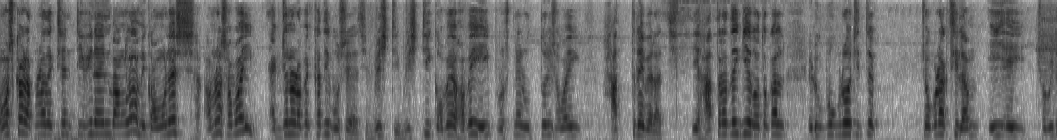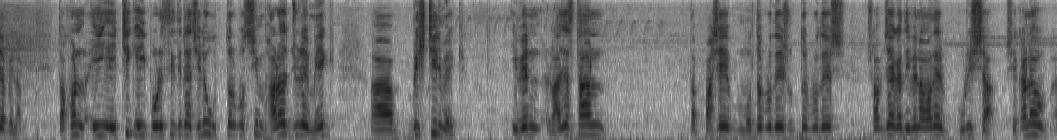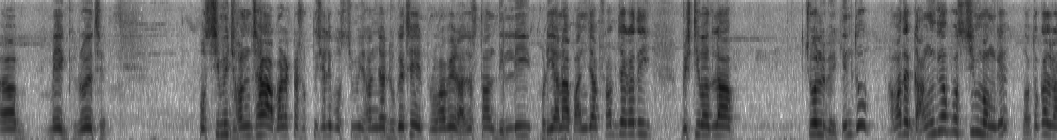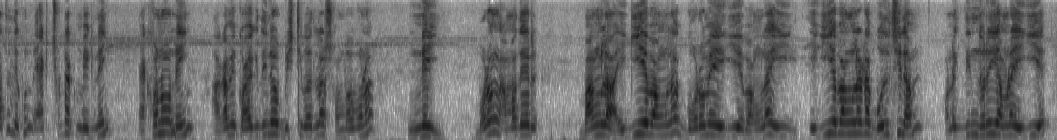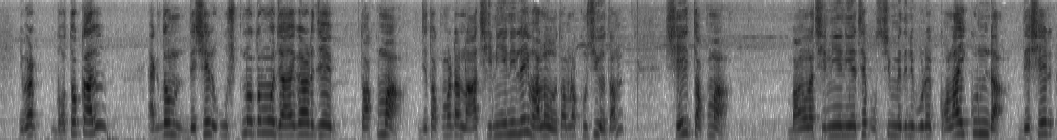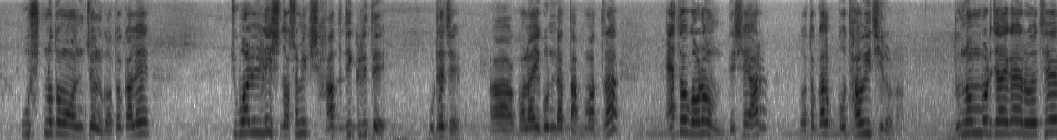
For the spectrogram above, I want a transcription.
নমস্কার, আপনারা দেখছেন টিভি নাইন বাংলা, আমি কমলেশ। আমরা সবাই একজনের অপেক্ষাতেই বসে আছি। বৃষ্টি বৃষ্টি কবে হবে এই প্রশ্নের উত্তরই সবাই হাতড়ে বেড়াচ্ছি। এই হাতড়াতে গিয়ে গতকাল একটু উপগ্রহ চিত্রে চোখ রাখছিলাম, এই এই ছবিটা পেলাম। তখন এই এই ঠিক এই পরিস্থিতিটা ছিল, উত্তর পশ্চিম ভারত জুড়ে মেঘ বৃষ্টির মেঘ। ইভেন রাজস্থান, তার পাশে মধ্যপ্রদেশ, উত্তরপ্রদেশ, সব জায়গাতে ইভেন আমাদের উড়িষ্যা, সেখানেও মেঘ রয়েছে। পশ্চিমী ঝঞ্ঝা, আবার একটা শক্তিশালী পশ্চিমী ঝঞ্ঝা ঢুকেছে। এর প্রভাবে রাজস্থান, দিল্লি, হরিয়ানা, পাঞ্জাব সব জায়গাতেই বৃষ্টি বাদলা চলবে। কিন্তু আমাদের গাঙ্গেয় পশ্চিমবঙ্গে গতকাল রাতে দেখুন এক ছটাক মেঘ নেই, এখনও নেই। আগামী কয়েকদিনেও বৃষ্টি বাদলার সম্ভাবনা নেই। বরং আমাদের বাংলা, এগিয়ে বাংলা, গরমে এগিয়ে বাংলা, এই এগিয়ে বাংলাটা বলছিলাম, অনেক দিন ধরেই আমরা এগিয়ে। এবার গতকাল একদম দেশের উষ্ণতম জায়গার যে তকমা যে তকমাটা না ছিনিয়ে নিলেই ভালো হতো, আমরা খুশি হতাম। সেই তকমা বাংলা ছিনিয়ে নিয়েছে পশ্চিম মেদিনীপুরের কলাইকুণ্ডা, দেশের উষ্ণতম অঞ্চল। গতকালে চুয়াল্লিশ দশমিক সাত ডিগ্রিতে উঠেছে কলাইকুণ্ডার তাপমাত্রা। এত গরম দেশে আর গতকাল কোথাওই ছিল না। দু নম্বর জায়গায় রয়েছে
